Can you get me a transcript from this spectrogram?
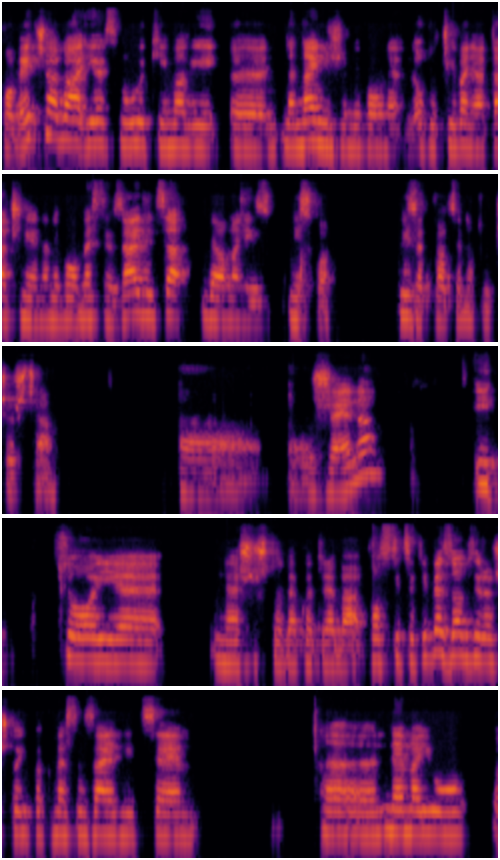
povećava jer smo uvek imali e, na najnižem nivou odlučivanja, tačnije na nivou mesnih zajednica, veoma niz, nisko, nizak procenat učešća žena. I to je nešto što dakle treba posticati bez obzira što ipak mesne zajednice e, nemaju e,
